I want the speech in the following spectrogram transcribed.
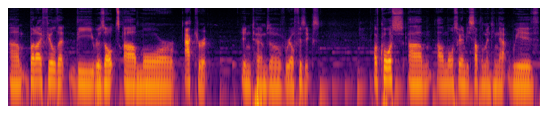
Um, but I feel that the results are more accurate in terms of real physics. Of course, um, I'm also going to be supplementing that with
